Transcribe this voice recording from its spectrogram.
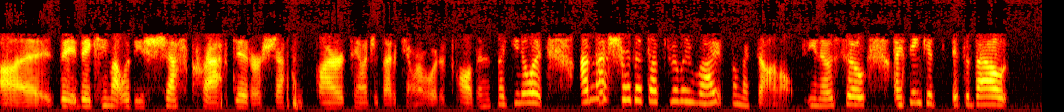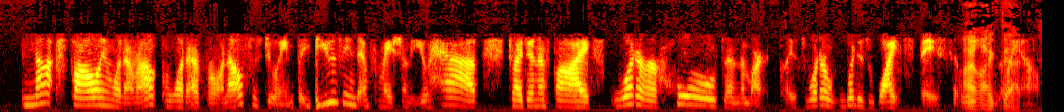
uh, they they came out with these chef crafted or chef inspired sandwiches. I can't remember what it's called, and it's like, you know what? I'm not sure that that's really right for McDonald's. You know, so I think it's it's about not following what everyone else is doing, but using the information that you have to identify what are holes in the marketplace, what are what is white space that we I like that. Out.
